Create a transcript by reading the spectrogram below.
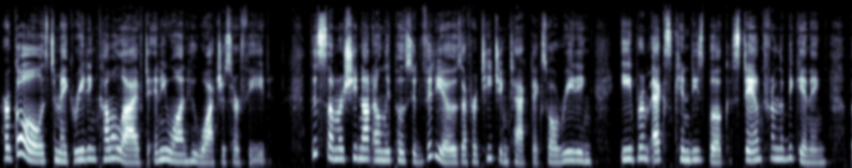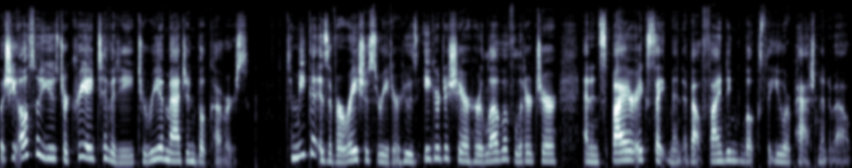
Her goal is to make reading come alive to anyone who watches her feed. This summer, she not only posted videos of her teaching tactics while reading Ibram X. Kendi's book, Stamped from the Beginning, but she also used her creativity to reimagine book covers. Tamika is a voracious reader who is eager to share her love of literature and inspire excitement about finding books that you are passionate about.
